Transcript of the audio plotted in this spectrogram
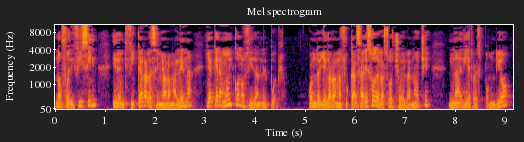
No fue difícil identificar a la señora Malena, ya que era muy conocida en el pueblo. Cuando llegaron a su casa, eso de las ocho de la noche, nadie respondió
